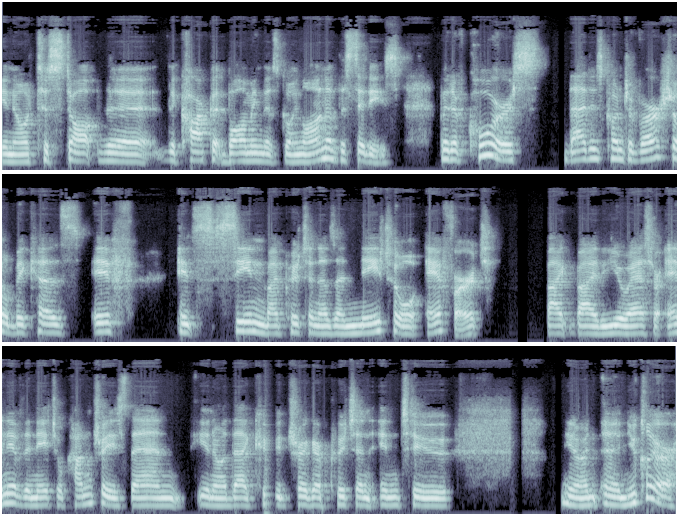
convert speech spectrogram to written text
you know, to stop the the carpet bombing that's going on of the cities. But of course, that is controversial because if it's seen by Putin as a NATO effort backed by the US or any of the NATO countries, then you know that could trigger Putin into you know a, a nuclear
